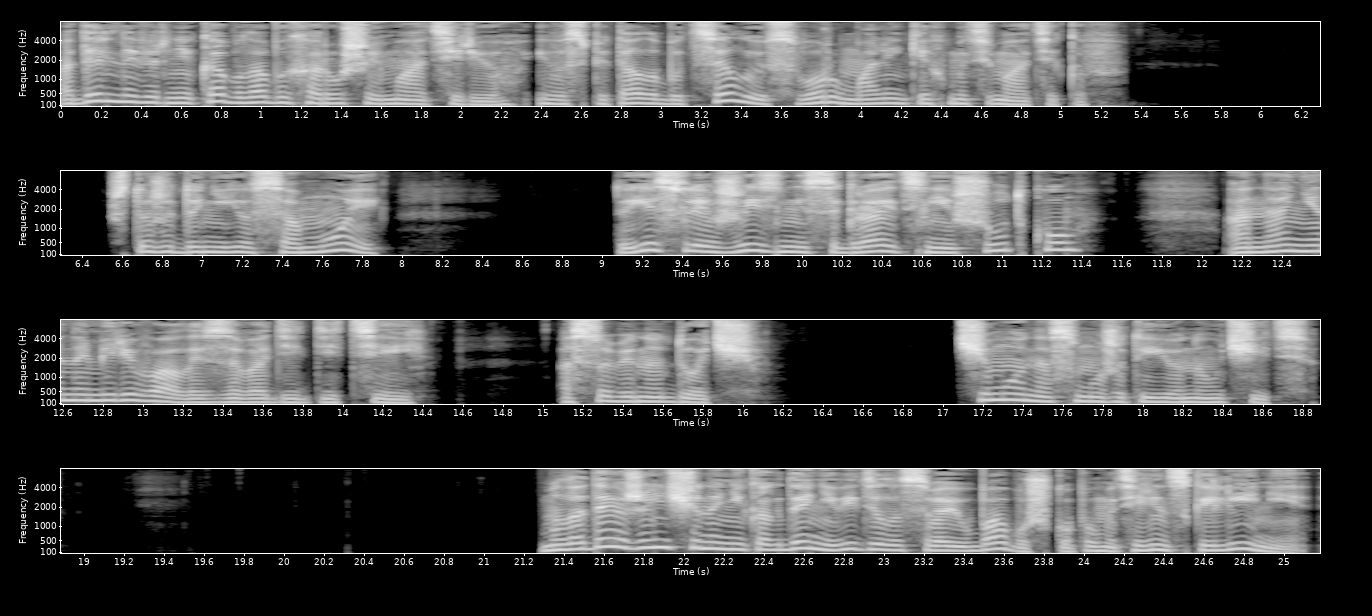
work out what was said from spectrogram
Адель наверняка была бы хорошей матерью и воспитала бы целую свору маленьких математиков. Что же до нее самой, то если жизнь не сыграет с ней шутку, она не намеревалась заводить детей, особенно дочь. Чему она сможет ее научить? Молодая женщина никогда не видела свою бабушку по материнской линии,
